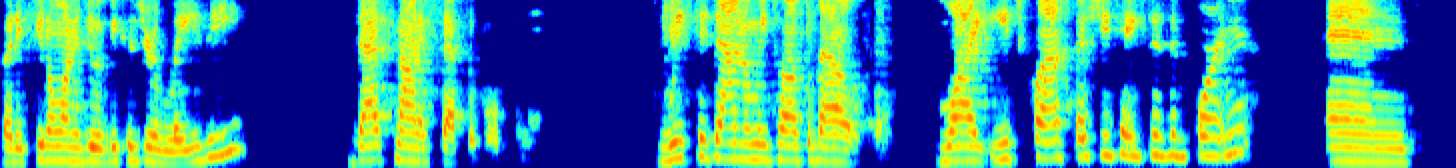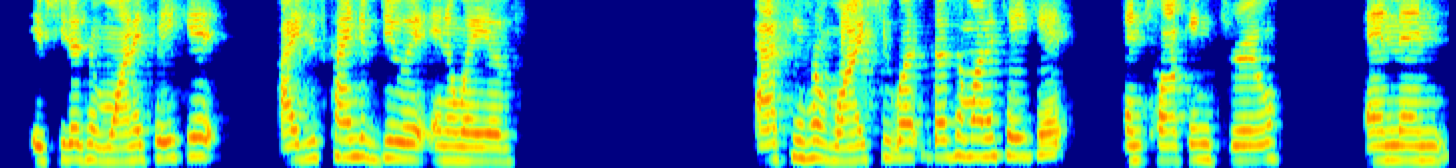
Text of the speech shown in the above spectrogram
But if you don't want to do it because you're lazy, that's not acceptable to me. We sit down and we talk about why each class that she takes is important. And if she doesn't want to take it, I just kind of do it in a way of asking her why she doesn't want to take it and talking through. And then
